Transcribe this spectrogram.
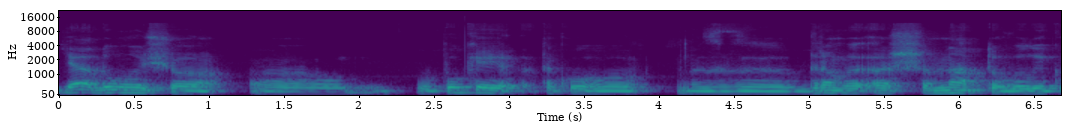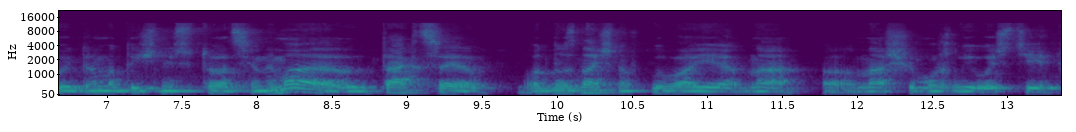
я думаю, що поки такого аж надто великої драматичної ситуації немає, так це однозначно впливає на наші можливості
